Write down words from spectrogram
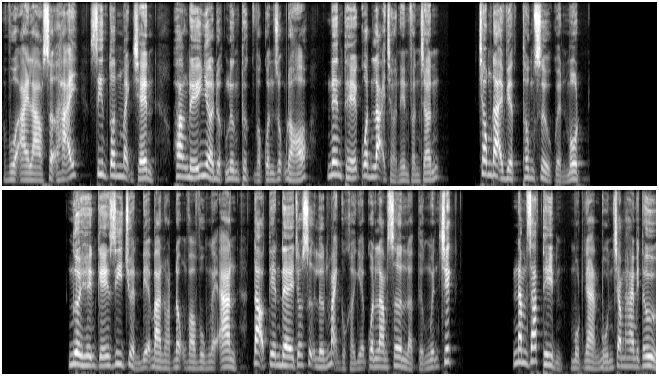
Vua Ai Lao sợ hãi, xin tuân mệnh trên, hoàng đế nhờ được lương thực và quân dụng đó, nên thế quân lại trở nên phấn chấn. Trong Đại Việt Thông Sử quyển 1, Người hiến kế di chuyển địa bàn hoạt động vào vùng Nghệ An tạo tiền đề cho sự lớn mạnh của khởi nghĩa quân Lam Sơn là tướng Nguyễn Trích. Năm Giáp Thìn 1424,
